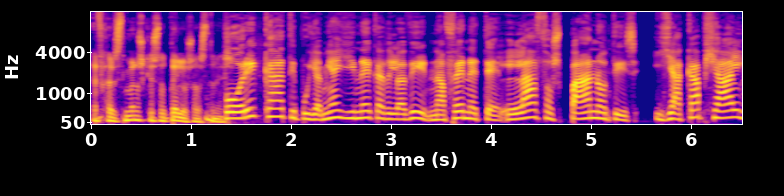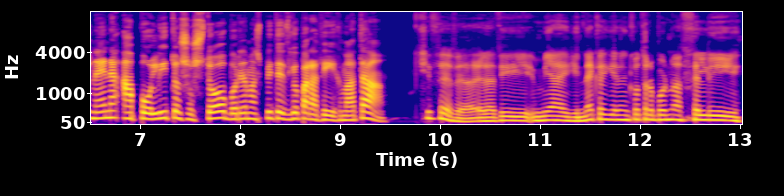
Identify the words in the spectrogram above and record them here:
ευχαριστημένος και στο τέλος ο ασθενή. Μπορεί κάτι που για μια γυναίκα δηλαδή να φαίνεται λάθος πάνω της, για κάποια άλλη να είναι απολύτως σωστό; Μπορείτε να μας πείτε δύο παραδείγματα; Και βέβαια, δηλαδή μια γυναίκα γενικότερα μπορεί να θέλει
